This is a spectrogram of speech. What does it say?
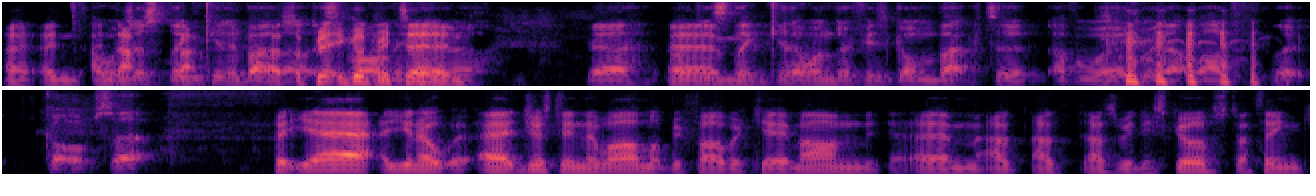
Uh, and, I was just thinking about that's that a pretty good morning, return. You know. Yeah, I'm um, just thinking. I wonder if he's gone back to have a word with that lad that got upset. But yeah, you know, uh, just in the warm up before we came on, um, as, as, we discussed, I think,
